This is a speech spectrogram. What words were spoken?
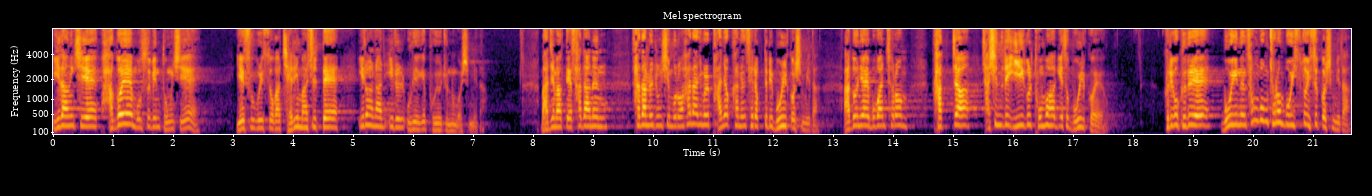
이 당시의 과거의 모습인 동시에 예수 그리스도가 재림하실 때 일어난 일을 우리에게 보여주는 것입니다. 마지막 때 사단은 사단을 중심으로 하나님을 반역하는 세력들이 모일 것입니다. 아도니아의 모반처럼 각자 자신들의 이익을 도모하기 위해서 모일 거예요. 그리고 그들의 모이는 성공처럼 보일 수도 있을 것입니다.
